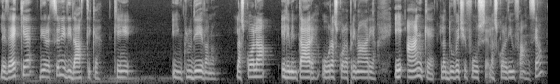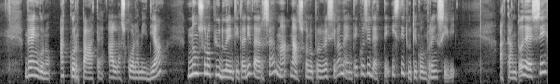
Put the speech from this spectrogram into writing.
Le vecchie direzioni didattiche che includevano la scuola elementare, ora scuola primaria e anche laddove ci fosse la scuola d'infanzia, vengono accorpate alla scuola media, non sono più due entità diverse, ma nascono progressivamente i cosiddetti istituti comprensivi. Accanto ad essi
